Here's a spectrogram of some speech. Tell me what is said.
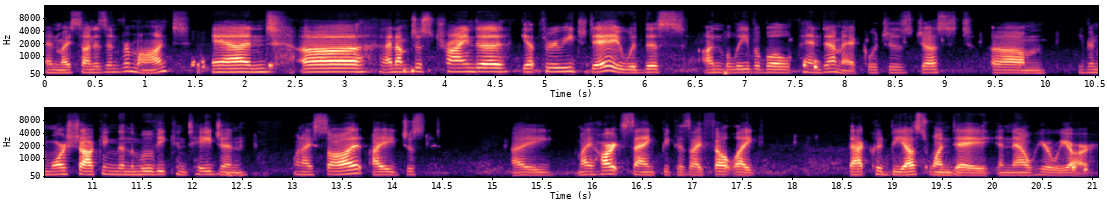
And my son is in Vermont. And uh, and I'm just trying to get through each day with this unbelievable pandemic, which is just um, even more shocking than the movie Contagion. When I saw it, I just I my heart sank because I felt like that could be us one day, and now here we are.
